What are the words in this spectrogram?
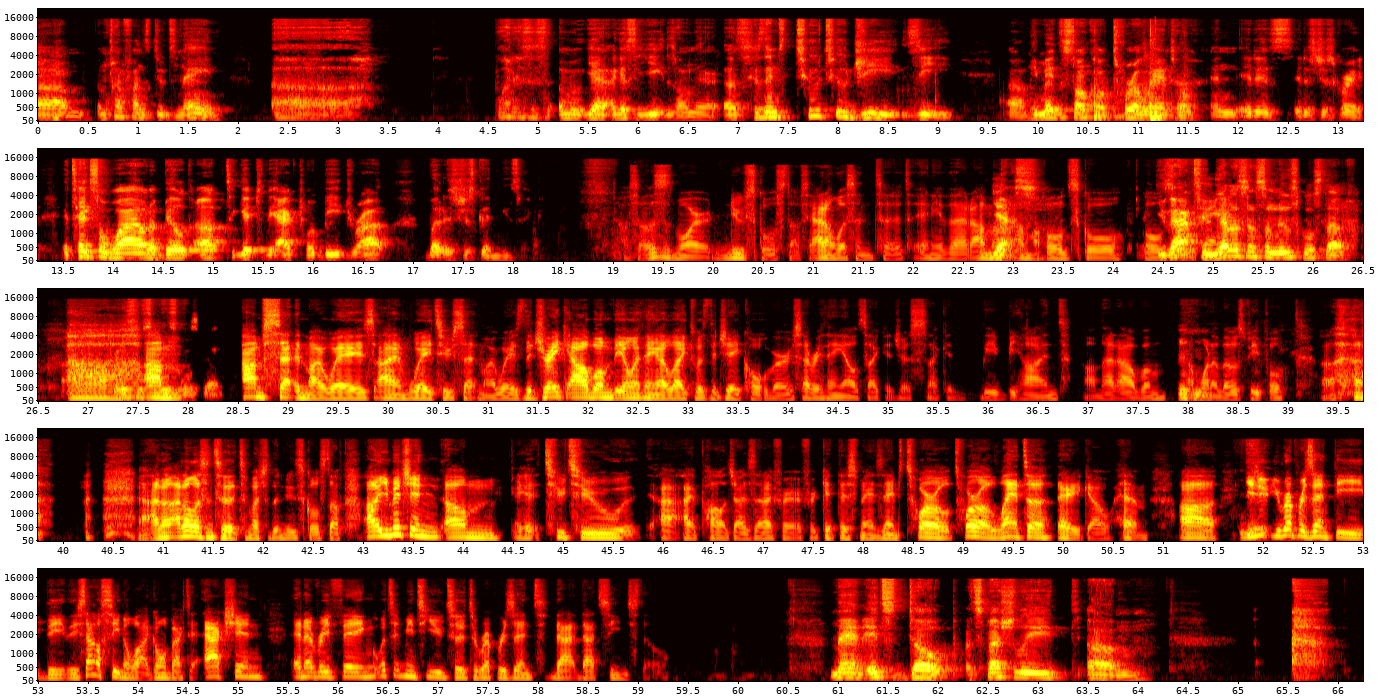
Um, I'm trying to find this dude's name. Uh, what is this? I mean, yeah, I guess Yeat is on there. Uh, his name's 22GZ. Um, he made the song called Twirlanta, and it is it is just great. It takes a while to build up to get to the actual beat drop, but it's just good music. Oh, so this is more new school stuff. See, I don't listen to, to any of that. I'm yes. a, I'm a old school. Old you got school to. You got to listen to some new school stuff. Uh, I'm, I'm set in my ways. I am way too set in my ways. The Drake album, the only thing I liked was the J. Cole verse. Everything else I could just I could leave behind on that album. Mm-hmm. I'm one of those people. Uh, I don't I don't listen to too much of the new school stuff. Uh, you mentioned um Tutu. I, I apologize that I, for, forget this man's name. Toro Toro Atlanta. There you go. Him. Uh, you you represent the the the South scene a lot. Going back to action and everything. What's it mean to you to to represent that that scene still? Man, it's dope, especially um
